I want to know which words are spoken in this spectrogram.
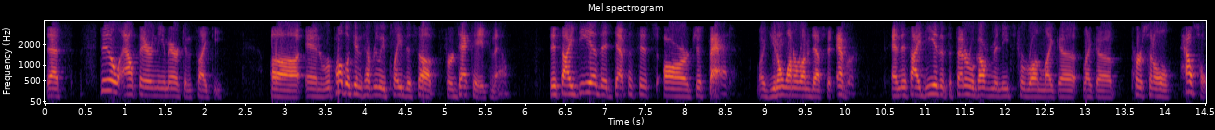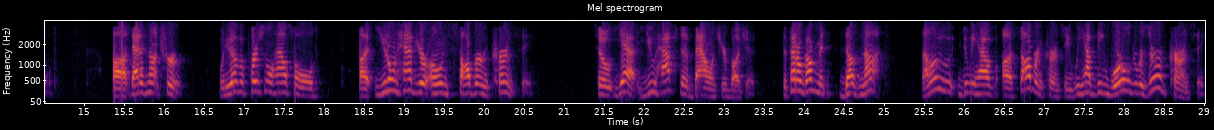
that's still out there in the American psyche. Uh, and Republicans have really played this up for decades now. This idea that deficits are just bad, like you don't want to run a deficit ever, and this idea that the federal government needs to run like a like a personal household. Uh, that is not true. When you have a personal household, uh, you don't have your own sovereign currency. So yeah, you have to balance your budget. The federal government does not. Not only do we have a sovereign currency, we have the world reserve currency.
